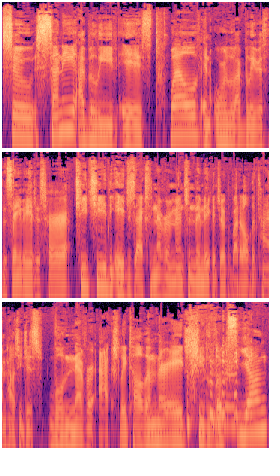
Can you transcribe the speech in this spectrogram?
So Sunny, I believe, is 12, and Orlu, I believe, is the same age as her. Chichi, the age is actually never mentioned. They make a joke about it all the time, how she just will never actually tell them their age. She looks young,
